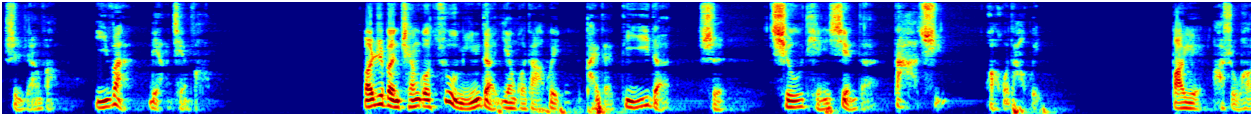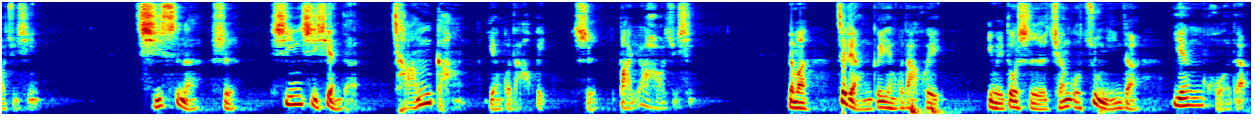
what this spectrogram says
是燃放一万两千发。而日本全国著名的烟火大会排在第一的是秋田县的大曲花火大会。八月二十五号举行，其次呢是新泻县的长岗烟火大会，是八月二号举行。那么这两个烟火大会，因为都是全国著名的烟火的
